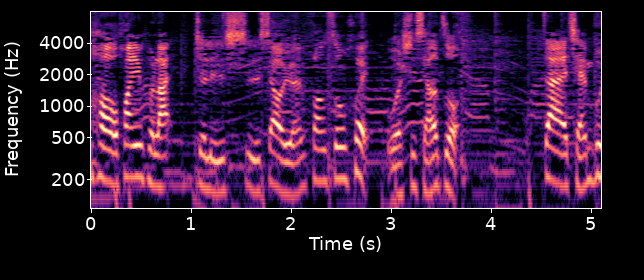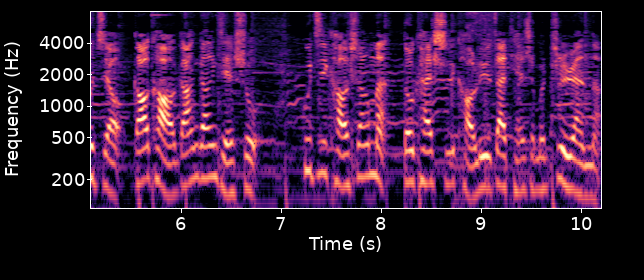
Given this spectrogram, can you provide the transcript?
后，欢迎回来，这里是校园放松会，我是小左。在前不久，高考刚刚结束，估计考生们都开始考虑在填什么志愿呢。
